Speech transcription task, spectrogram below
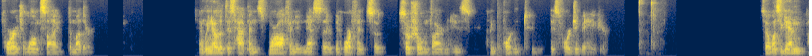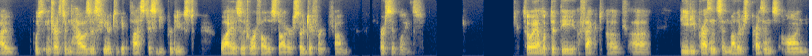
forage alongside the mother. And we know that this happens more often in nests that have been orphaned. So social environment is important to this foraging behavior. So once again, I was interested in how is this phenotypic plasticity produced? Why is the dwarf eldest daughter so different from her siblings? So I looked at the effect of uh, DED presence and mother's presence on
